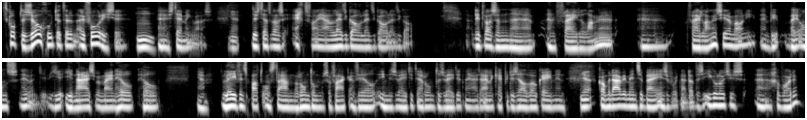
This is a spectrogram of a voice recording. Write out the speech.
het klopte zo goed dat er een euforische Hmm. stemming was. Ja. Dus dat was echt van ja, let's go, let's go, let's go. Nou, dit was een, een vrij lange, vrij lange ceremonie. En bij, ons, hierna is bij mij een heel, heel ja, levenspad ontstaan rondom zo vaak en veel in de zweethut en rond de zweethut. Nou ja, uiteindelijk heb je er zelf ook een en Ja. komen daar weer mensen bij enzovoort. Nou, dat is Igolotjes eh geworden.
